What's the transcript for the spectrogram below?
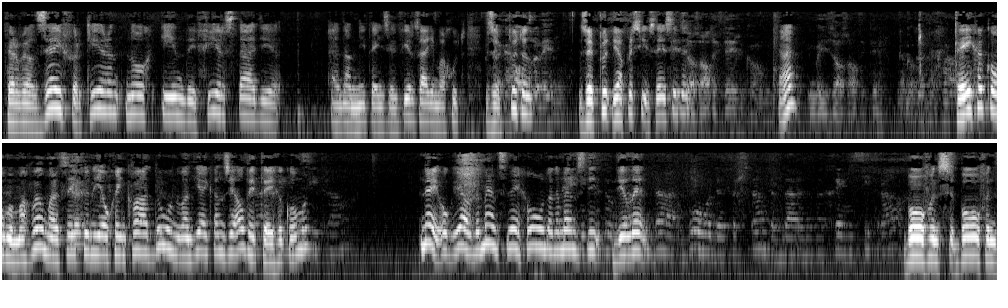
terwijl zij verkeren nog in de vier stadia, en dan niet eens in vier stadia, maar goed, ze putten, ze put, ja, precies. Ze zitten... Je zal ze altijd tegenkomen. Huh? Je zal ze altijd tegenkomen. Tegenkomen mag wel, maar zij kunnen jou geen kwaad doen, want jij kan ze altijd tegenkomen. Nee, ook ja, de mens, nee, gewoon dat de mens die, die Boven het verstand en daar geen citra. Boven, boven,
